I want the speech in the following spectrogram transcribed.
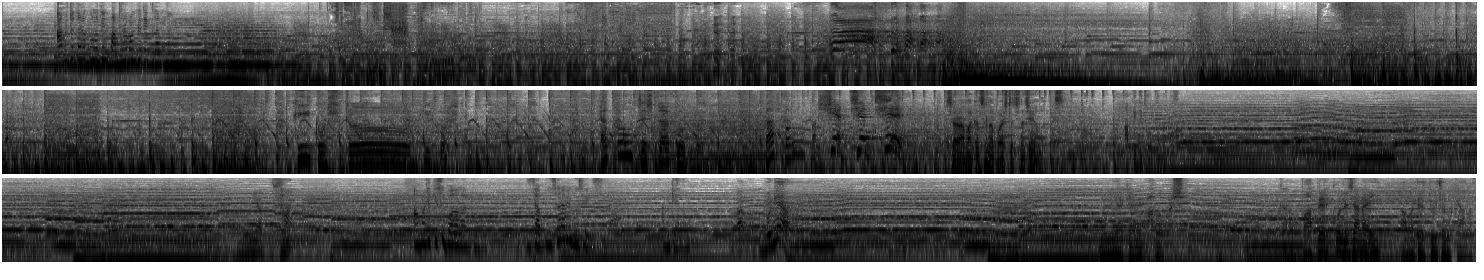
আমি তো তোর কোনোদিন পাথর ভাঙতে দেখলাম না। কি কষ্ট কি কষ্ট। এত চেষ্টা করল। তারপরও স্যার আমার কাছে না ভয়েসটা চেনা চাই আমার কাছে আপনি কি ধরতে থাক। আমারে কিছু বলা লাগবে না। যা বুঝার আমি বুঝে গেছি। আমি গেলাম। মুনিয়া? আমি করে জানাই আমাদের দুজনকে আলাদা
